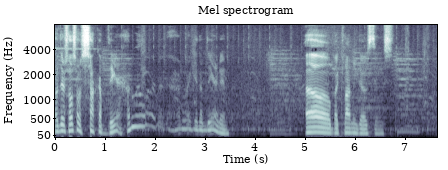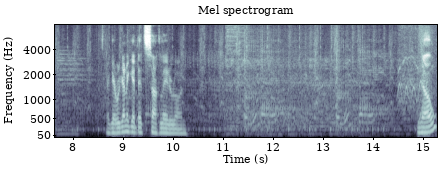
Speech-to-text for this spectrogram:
Oh, there's also a suck up there. How do I how do I get up there then? Oh, by climbing those things. Okay, we're gonna get that suck later on. No.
